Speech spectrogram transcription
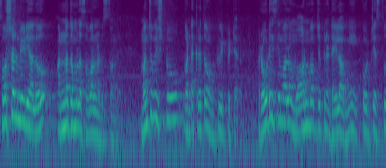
సోషల్ మీడియాలో అన్నదమ్ముల సవాల్ నడుస్తుంది. మంచు విష్ణు గంట క్రితం ఒక ట్వీట్ పెట్టారు. రౌడీ సినిమాలో మోహన్ బాబు చెప్పిన డైలాగ్ని కోట్ చేస్తూ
